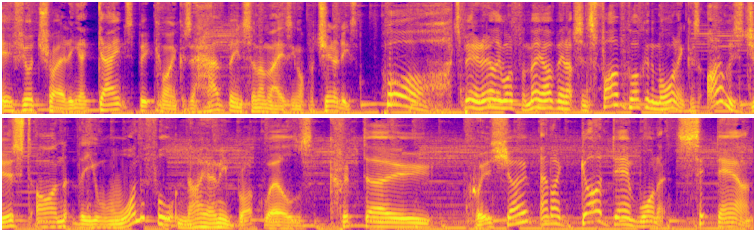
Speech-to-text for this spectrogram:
if you're trading against Bitcoin because there have been some amazing opportunities. Oh, it's been an early one for me. I've been up since 5 o'clock in the morning because I was just on the wonderful Naomi Brockwell's crypto quiz show, and I goddamn want it. Sit down.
